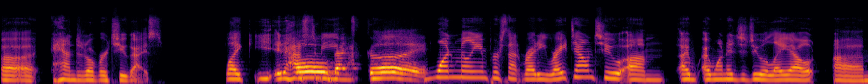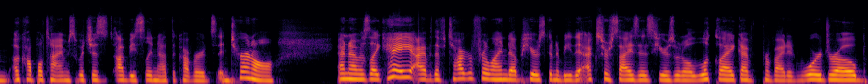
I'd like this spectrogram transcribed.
uh hand it over to you guys. Like it has oh, to be that's good. one million percent ready, right down to um I, I wanted to do a layout um a couple times, which is obviously not the cover, it's internal. And I was like, hey, I have the photographer lined up. Here's going to be the exercises. Here's what it'll look like. I've provided wardrobe.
